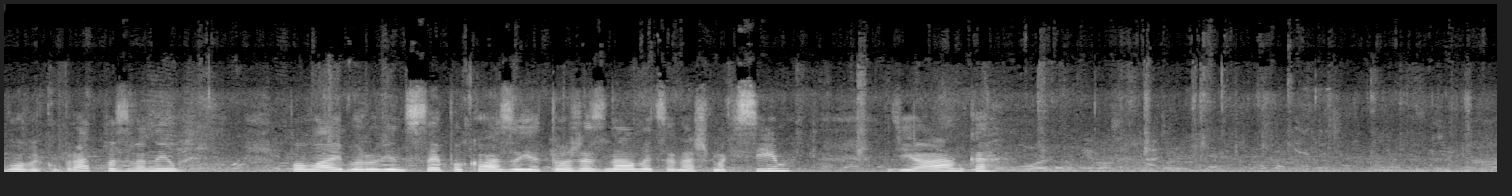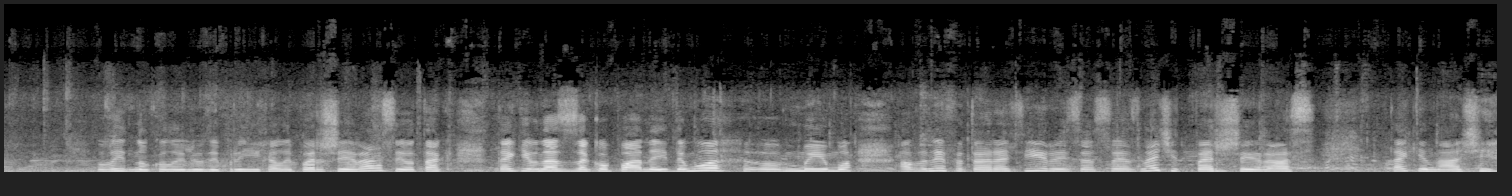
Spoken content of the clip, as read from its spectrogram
Вовику брат позвонив по вайберу, він все показує теж з нами. Це наш Максим, Діанка. Видно, коли люди приїхали перший раз, і отак так і в нас закопане йдемо мимо, а вони фотографіруються, все, значить, перший раз. Так і наші.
